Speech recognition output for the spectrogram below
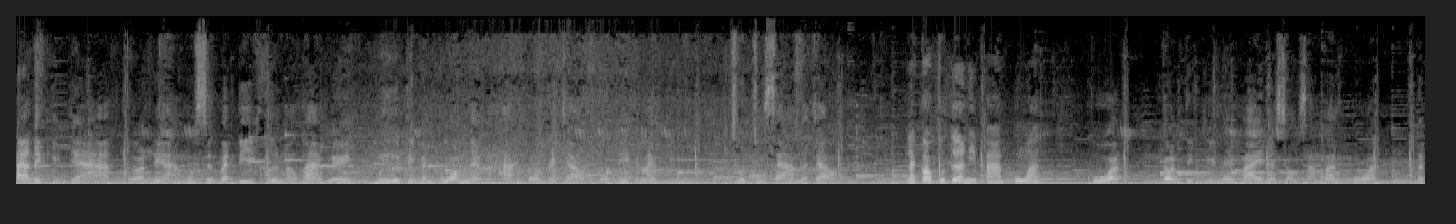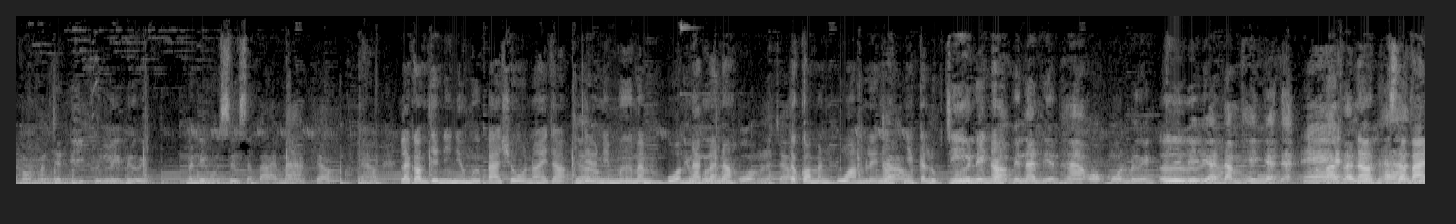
ป้าได้กินยาตัวเนี่ยรู้สึกว่าดีขึ้นมาก ๆ เลย มือที่มันบวมเนี่ยมันหายหมดเลยเจ้าตอนนี้กำลังกินชุดที่สามแล้วเจ้า แล้วก็กูเตือนนี่ป้าปวด ปวด ตอนติดกินใหม่ๆถ้าสองสามวันปวด แล้วก็มันจะดีขึ้นเรื่อยๆ มันนี่รู้สึกสบายมากเจ้า เจ้า แล้วก่อนจะนี่นิ้วมือป้าโชว์หน่อยเจ้าเจ้าเดี๋ยวนี่มือมันบวมนักแล้วเนาะ บวมแล้วเจ้า แต่ก่อนมันบวมเลยเนาะเจ้าอย่างกระลูกจีมือนี่นี่เก่าเนาะไม่น่าเหรียญห้าออกหมดเลยเออดี๋ยวนี้อย่าดำทิ้งกันเนี่ยแอะมากันเหรียญห้าเนาะสบาย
